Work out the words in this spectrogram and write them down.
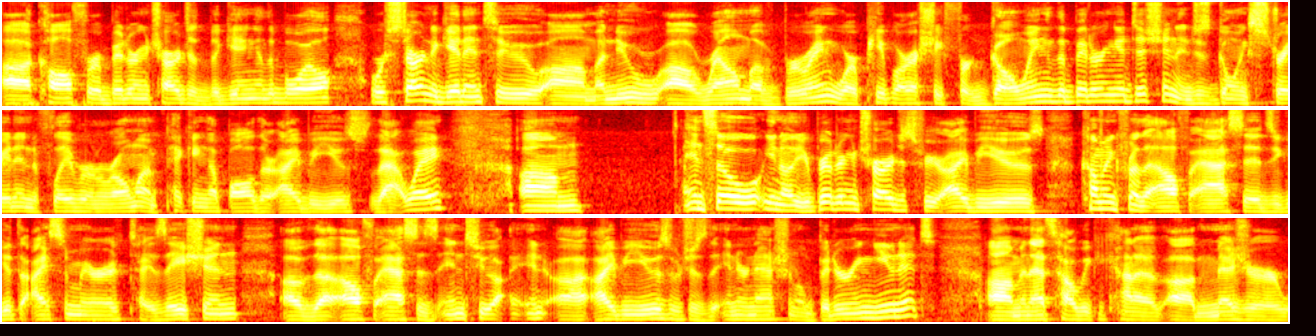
uh, call for a bittering charge at the beginning of the boil. We're starting to get into um, a new uh, realm of brewing where people are actually foregoing the bittering addition and just going straight into flavor and aroma and picking up all their IBUs that way. Um, and so, you know, your bittering charges for your IBUs coming from the alpha acids, you get the isomerization of the alpha acids into uh, IBUs, which is the International Bittering Unit. Um, and that's how we can kind of uh, measure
